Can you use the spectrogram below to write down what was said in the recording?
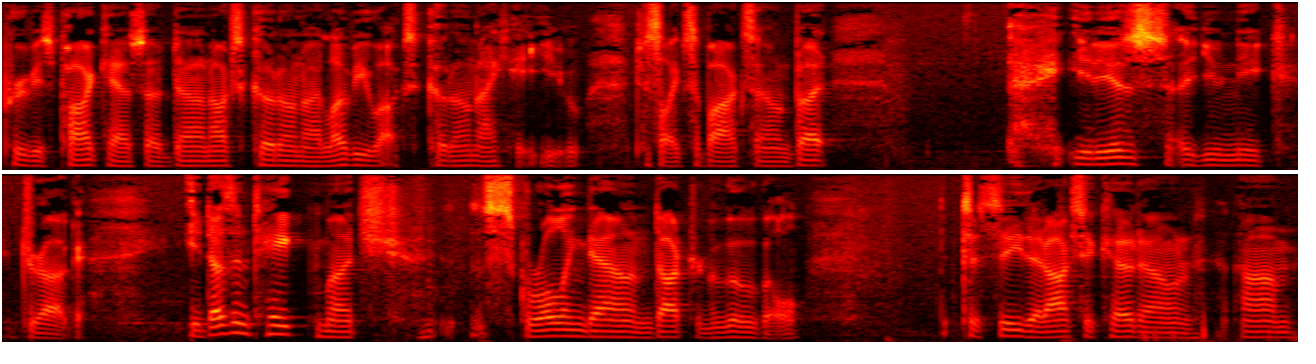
previous podcasts I've done, oxycodone, I love you, oxycodone, I hate you, just like Suboxone. But it is a unique drug. It doesn't take much scrolling down Dr. Google to see that oxycodone um,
